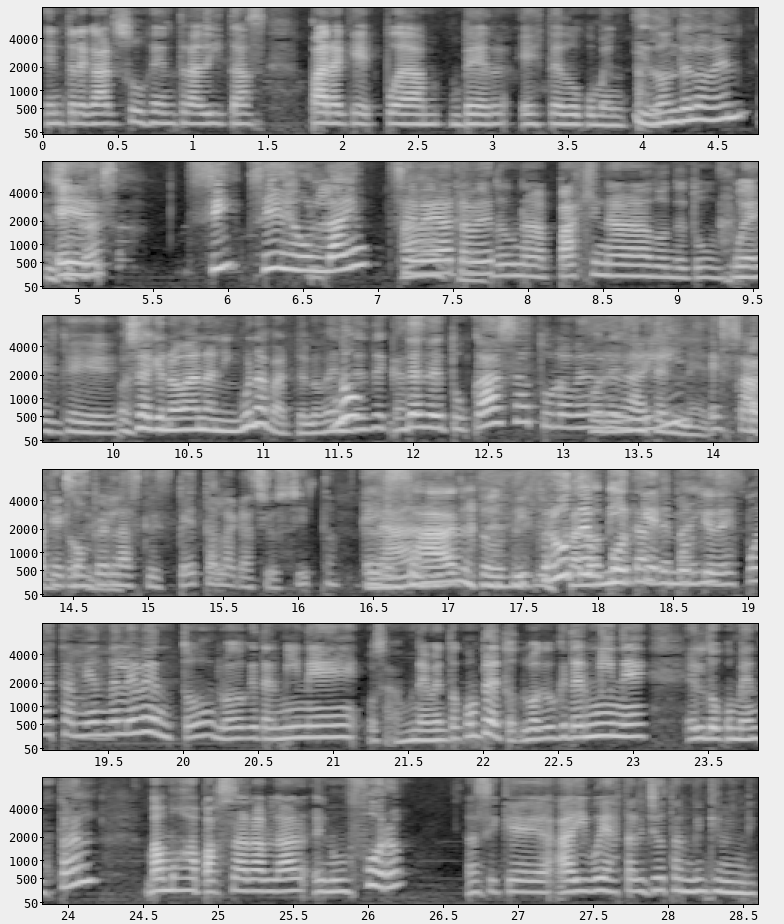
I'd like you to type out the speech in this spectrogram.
entregar sus entraditas para que puedan ver este documental. ¿Y dónde lo ven? ¿En su Eh, casa? Sí, sí, es online, se Ah, ve a través de una página donde tú puedes que... O sea que no van a ninguna parte, lo ven No, desde casa. desde tu casa tú lo ves Por el desde ahí. internet. Para Exacto. que compren las crispetas, la gaseosita. Claro. Exacto, disfruten porque, de porque después también del evento, luego que termine, o sea, un evento completo, luego que termine el documental, vamos a pasar a hablar en un foro, así que ahí voy a estar yo también, que me,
